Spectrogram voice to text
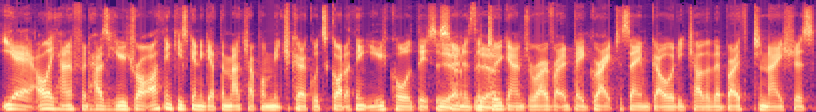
yeah, Ollie Hannaford has a huge role. I think he's going to get the matchup on Mitch Kirkwood Scott. I think you called this as Yeah, soon as the yeah. two games are over. It'd be great to see them go at each other. They're both tenacious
